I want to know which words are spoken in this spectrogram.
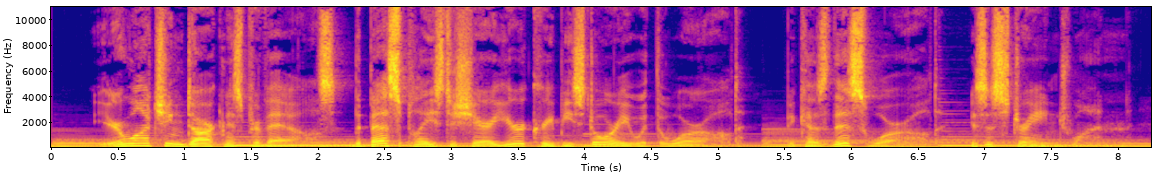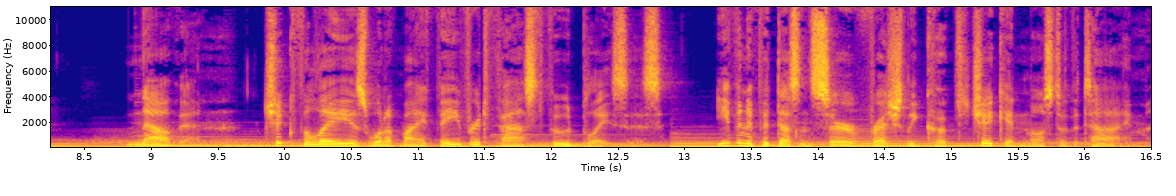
You're watching Darkness Prevails, the best place to share your creepy story with the world, because this world is a strange one. Now then, Chick fil A is one of my favorite fast food places, even if it doesn't serve freshly cooked chicken most of the time.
